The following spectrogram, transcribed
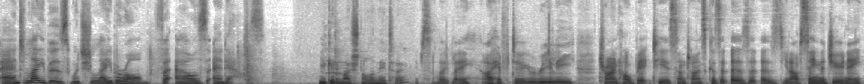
and labours which labour on for hours and hours. You get emotional in there too? Absolutely. I have to really try and hold back tears sometimes because it is, it is, you know, I've seen the journey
